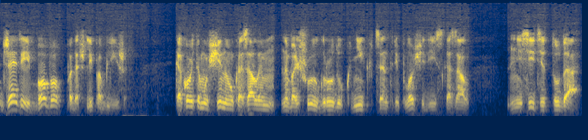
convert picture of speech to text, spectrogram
Джерри и Бобо подошли поближе. Какой-то мужчина указал им на большую груду книг в центре площади и сказал «Несите туда».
